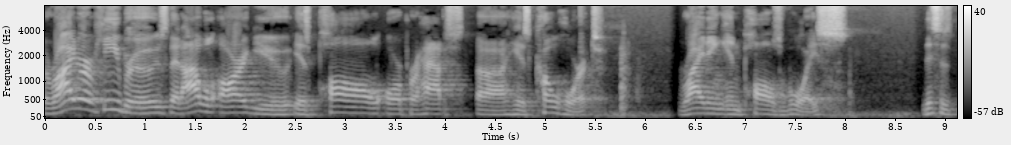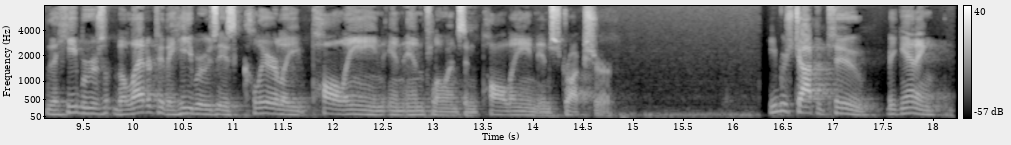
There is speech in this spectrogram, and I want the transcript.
The writer of Hebrews that I will argue is Paul or perhaps uh, his cohort writing in Paul's voice. This is the Hebrews, the letter to the Hebrews is clearly Pauline in influence and Pauline in structure. Hebrews chapter 2, beginning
